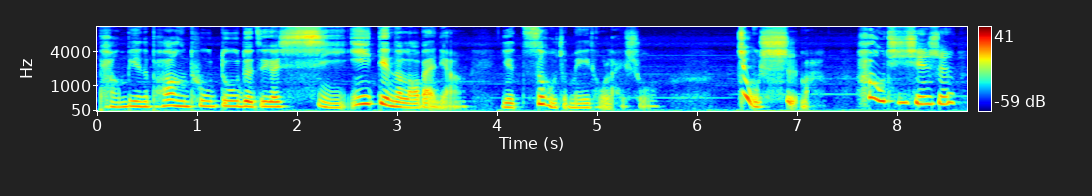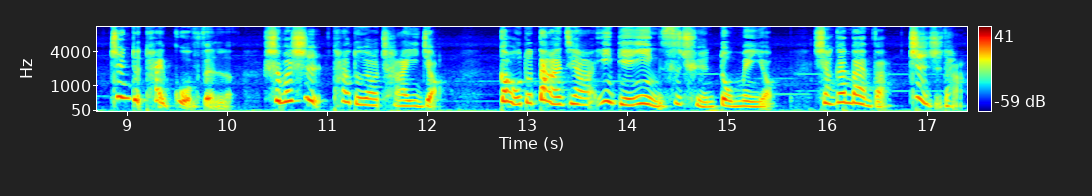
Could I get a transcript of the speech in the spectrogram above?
旁边的胖嘟嘟的这个洗衣店的老板娘也皱着眉头来说：“就是嘛，好奇先生真的太过分了，什么事他都要插一脚，搞得大家一点隐私权都没有。想个办法治治他，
